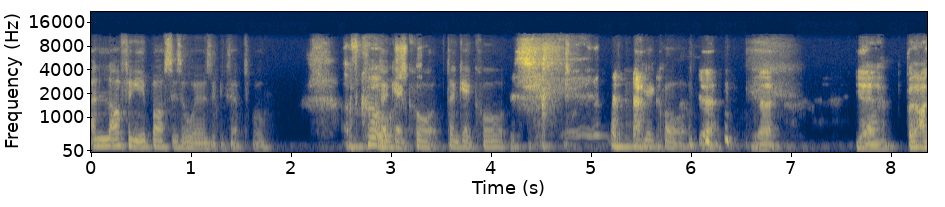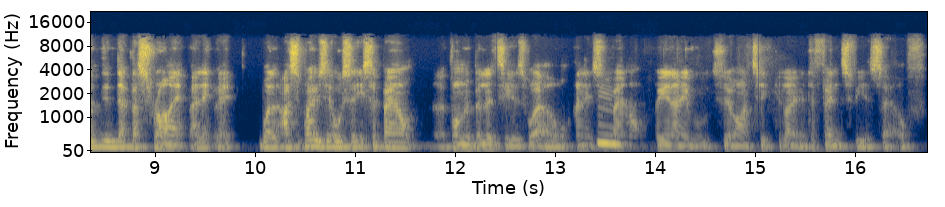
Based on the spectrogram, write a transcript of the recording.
and laughing at your boss is always acceptable. Of course. Don't get caught. Don't get caught. Don't get caught. yeah, yeah, yeah. But I think that, that's right. And it, it, well, I suppose it also it's about vulnerability as well, and it's mm. about being able to articulate a defence for yourself.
